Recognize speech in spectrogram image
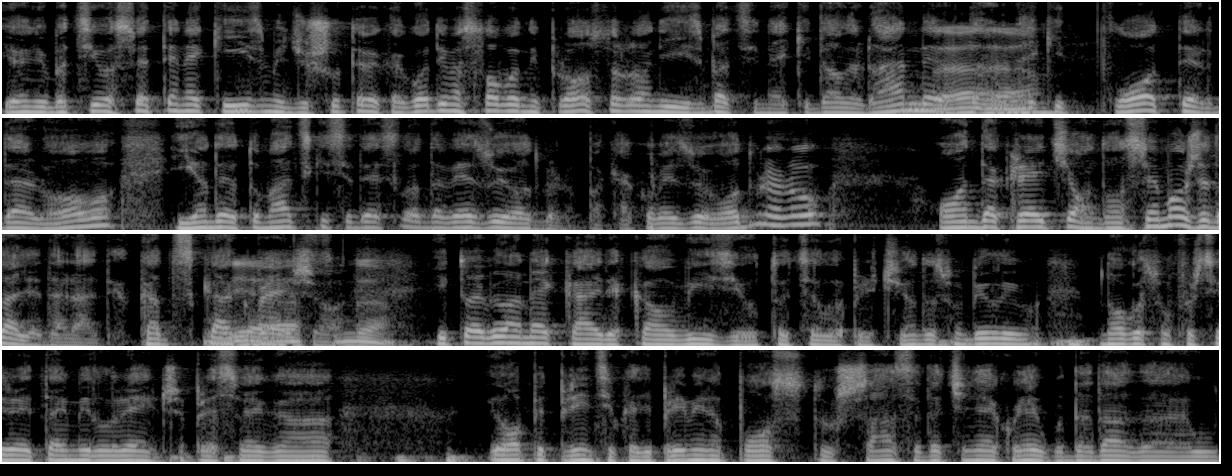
i on je ubacivo sve te neke između šuteve, kad god ima slobodni prostor, on je izbaci neki, da li runner, da, da, da. neki floater, da li ovo, i onda je automatski se desilo da vezuje odbranu, pa kako vezuje odbranu, onda kreće, onda on sve može dalje da radi, kad, kad yes, veže. Da. I to je bila neka, ajde, kao vizija u toj celoj priči. Onda smo bili, mnogo smo forsirali taj middle range, pre svega, i opet princip, kad je primi na postu, šanse da će neko nekog da da, da u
